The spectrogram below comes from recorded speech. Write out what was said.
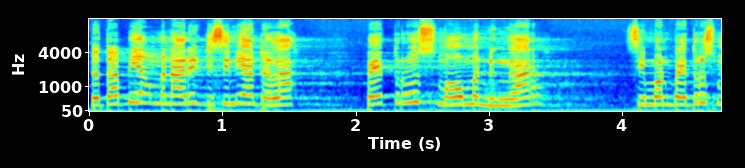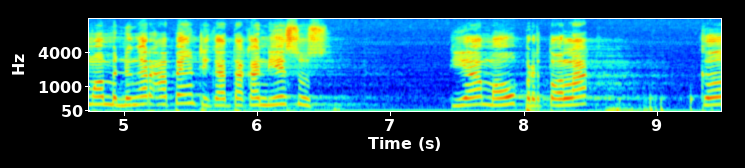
Tetapi yang menarik di sini adalah Petrus mau mendengar, Simon Petrus mau mendengar apa yang dikatakan Yesus. Dia mau bertolak ke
